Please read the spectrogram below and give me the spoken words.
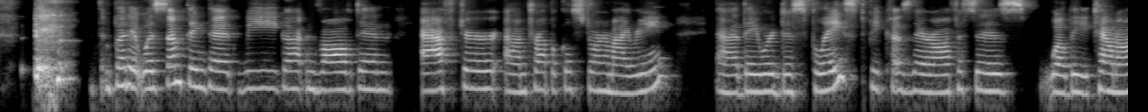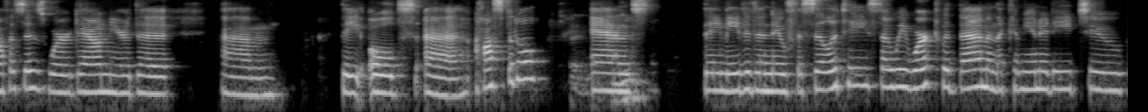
but it was something that we got involved in after um, Tropical Storm Irene. Uh, they were displaced because their offices, well, the town offices were down near the um, the old uh, hospital, and they needed a new facility. So we worked with them and the community to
